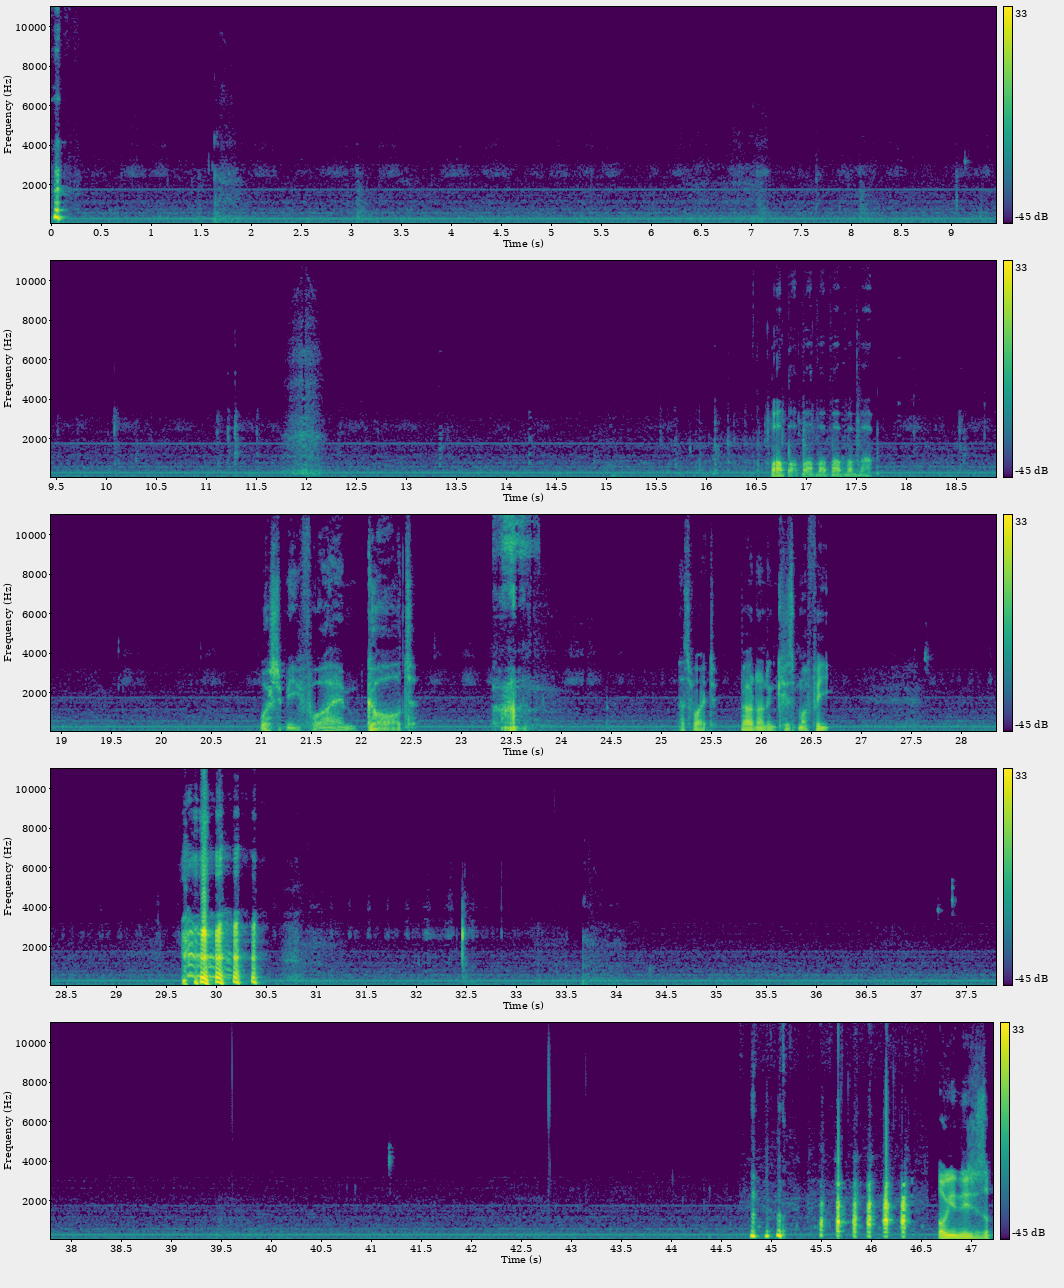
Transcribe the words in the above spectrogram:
Bop, bop, bop, bop, bop, bop. Worship me, for I am God. That's right. Bow down and kiss my feet.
